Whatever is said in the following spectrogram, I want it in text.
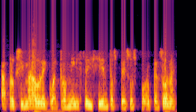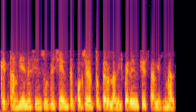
aproximado de 4.600 pesos por persona, que también es insuficiente, por cierto, pero la diferencia es abismal.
